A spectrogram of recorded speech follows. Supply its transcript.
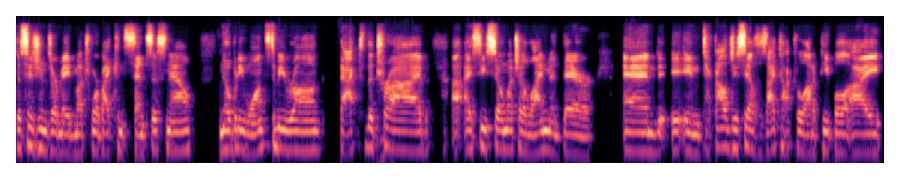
decisions are made much more by consensus now. Nobody wants to be wrong. Back to the tribe. Uh, I see so much alignment there. And in technology sales, as I talk to a lot of people, I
